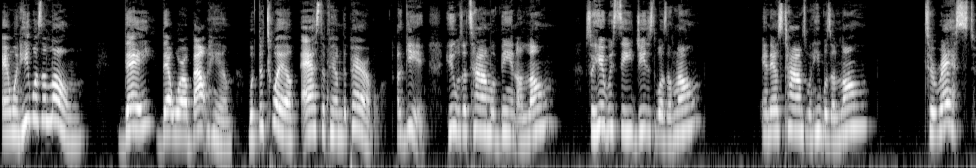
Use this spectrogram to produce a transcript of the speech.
And when he was alone, they that were about him with the twelve asked of him the parable. Again, here was a time of being alone. So here we see Jesus was alone. And there's times when he was alone to rest,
